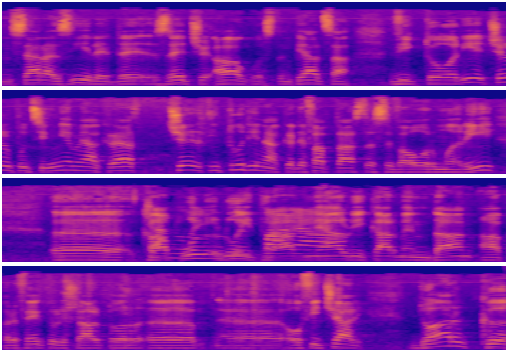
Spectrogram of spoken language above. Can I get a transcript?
în seara zilei de 10 august în piața Victoriei, cel puțin mie mi-a creat certitudinea că de fapt asta se va urmări uh, capul lui Dragnea, lui Carmen Dan, a prefectului și altor uh, uh, oficiali. Doar că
